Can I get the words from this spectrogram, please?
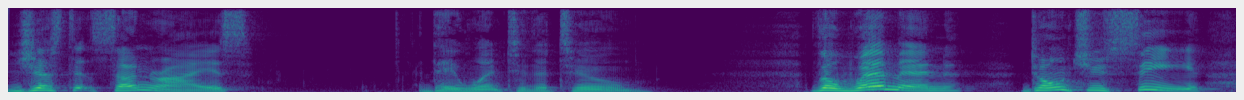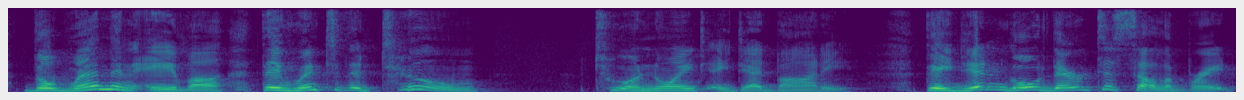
just at sunrise, they went to the tomb. The women, don't you see, the women, Ava, they went to the tomb to anoint a dead body. They didn't go there to celebrate.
